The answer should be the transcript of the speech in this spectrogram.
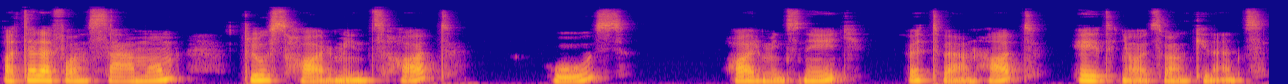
A telefonszámom plusz 36, 20, 34, 56, 789.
